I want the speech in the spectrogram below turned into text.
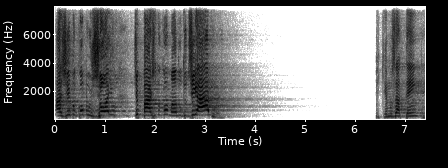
agindo como joio debaixo do comando do diabo. Fiquemos atentos,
